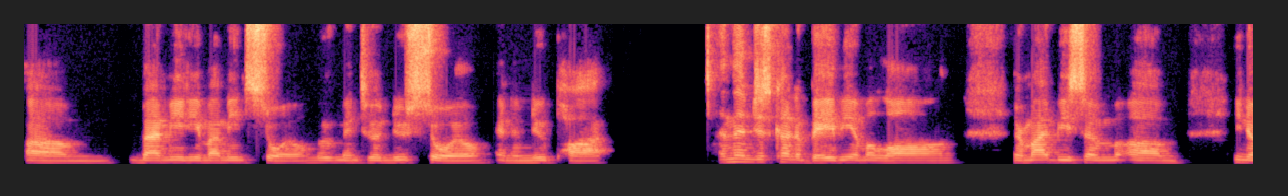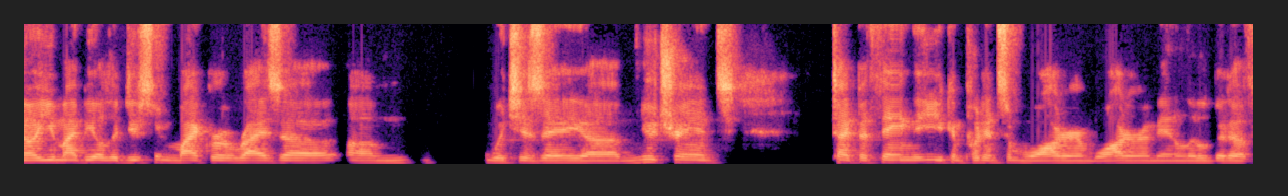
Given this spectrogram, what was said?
um, by medium, I mean soil, move them into a new soil and a new pot and then just kind of baby them along. There might be some, um, you know, you might be able to do some mycorrhiza, um, which is a uh, nutrient type of thing that you can put in some water and water them in a little bit of.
